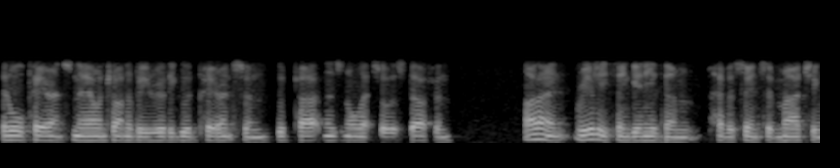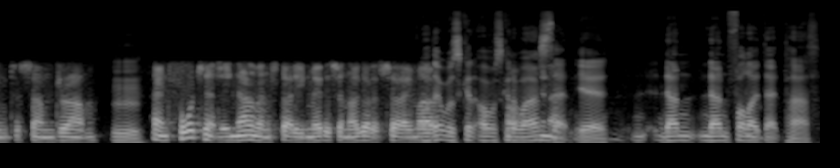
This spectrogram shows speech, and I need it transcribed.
They're all parents now and trying to be really good parents and good partners and all that sort of stuff. And I don't really think any of them have a sense of marching to some drum. Mm. And fortunately, none of them studied medicine. I got to say, my, Oh, that was I was going to Oh, ask you know. that. Yeah. None none followed that path.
